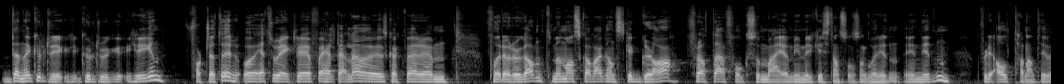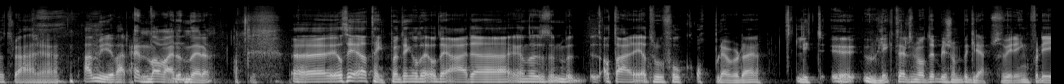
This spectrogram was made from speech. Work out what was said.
Denne kultur kulturkrigen fortsetter. Og jeg tror egentlig, for helt ærlig, jeg skal ikke være um, for arrogant, men man skal være ganske glad for at det er folk som meg og Mimir Kristiansson som går inn, inn i den. Fordi alternativet tror jeg er, er mye verre. Enda verre enn dere. Uh, altså, jeg har tenkt på en ting, og det, og det er uh, at det er, jeg tror folk opplever det litt ulikt. Eller det blir sånn begrepsforvirring, fordi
